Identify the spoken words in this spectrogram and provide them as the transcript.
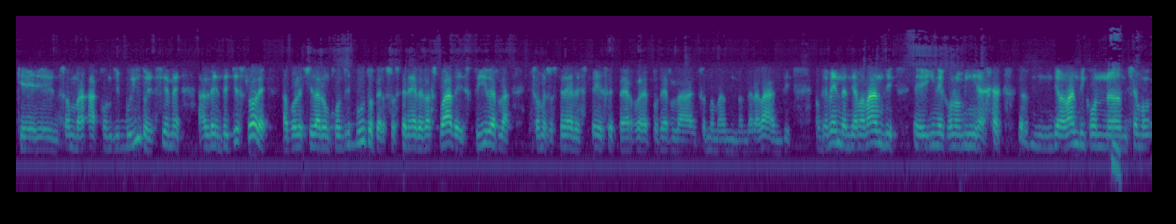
che insomma, ha contribuito insieme all'ente gestore a volerci dare un contributo per sostenere la squadra e iscriverla, insomma, sostenere le spese per poterla insomma, mandare avanti. Ovviamente andiamo avanti eh, in economia, andiamo avanti con, mm. diciamo,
